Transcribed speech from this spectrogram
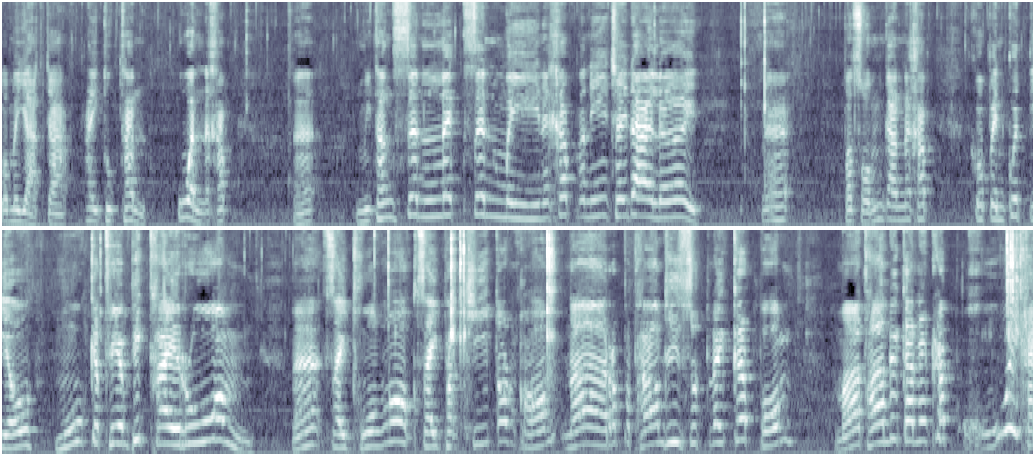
ก็ไม่อยากจะให้ทุกท่านอ้วนนะครับนะมีทั้งเส้นเล็กเส้นหมี่นะครับอันนี้ใช้ได้เลยนะฮะผสมกันนะครับ ก็เป็นก๋วยเตี๋ยวหมูกระเทียมพริกไทยรวมนะฮะใส่ถั่วงอกใส่ผักชีต้นหอมน่ารับประทานที่สุดเลยครับผม มาทานด้วยกันนะครับโอ้โหใคร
